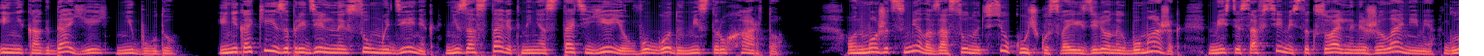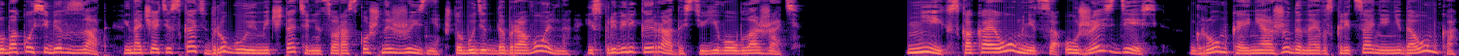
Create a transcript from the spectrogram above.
и никогда ей не буду и никакие запредельные суммы денег не заставят меня стать ею в угоду мистеру Харту. Он может смело засунуть всю кучку своих зеленых бумажек вместе со всеми сексуальными желаниями глубоко себе в зад и начать искать другую мечтательницу о роскошной жизни, что будет добровольно и с превеликой радостью его ублажать. «Никс, какая умница! Уже здесь!» Громкое, неожиданное восклицание недоумка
